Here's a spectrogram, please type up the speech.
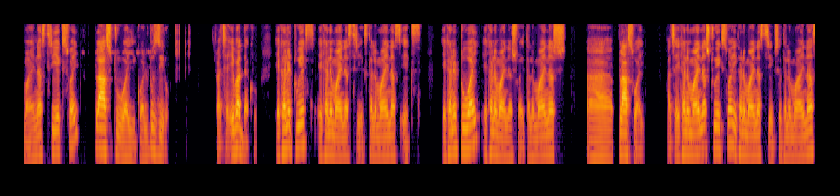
minus three x y plus two y equal to zero আচ্ছা এবার দেখো, এখানে টু এক্স এখানে মাইনাস থ্রি এক্স তাহলে মাইনাস এক্স এখানে টু ওয়াই এখানে মাইনাস ওয়াই তাহলে মাইনাস প্লাস ওয়াই আচ্ছা এখানে মাইনাস টু এক্স ওয়াই এখানে মাইনাস থ্রি এক্স ওয়াই তাহলে মাইনাস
